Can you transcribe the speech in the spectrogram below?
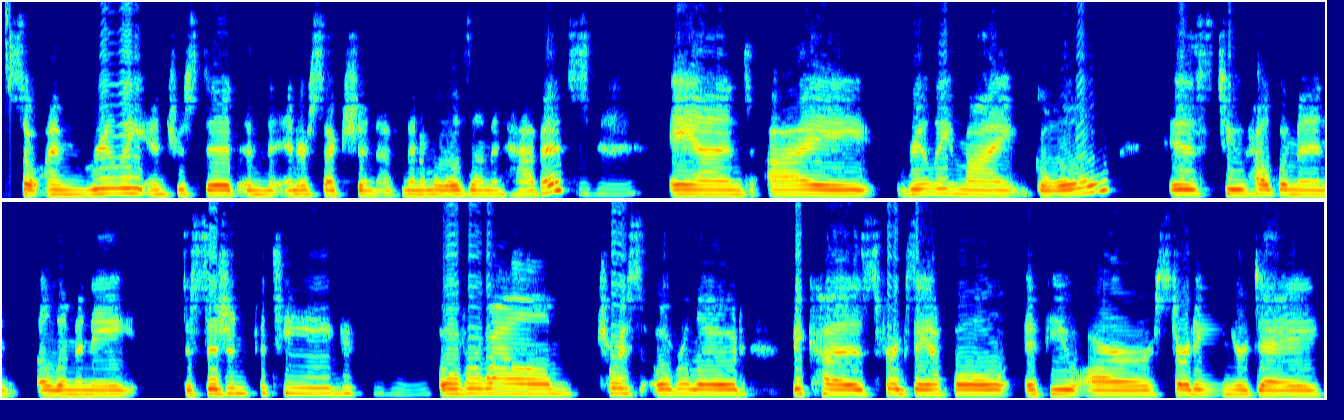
So I'm really interested in the intersection of minimalism and habits. Mm-hmm. And I really, my goal is to help women eliminate decision fatigue, mm-hmm. overwhelm, choice overload. Because, for example, if you are starting your day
